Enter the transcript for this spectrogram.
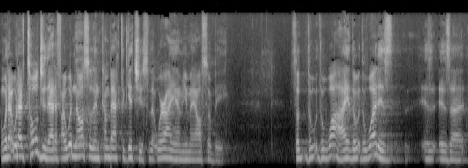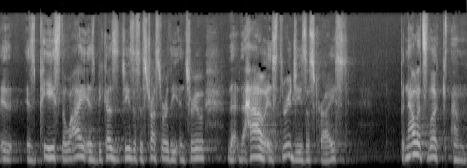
And would, I, would I've told you that if I wouldn't also then come back to get you so that where I am, you may also be. So the, the why, the, the what is, is, is, uh, is, is peace. The why is because Jesus is trustworthy and true. The, the how is through Jesus Christ. But now let's look um,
